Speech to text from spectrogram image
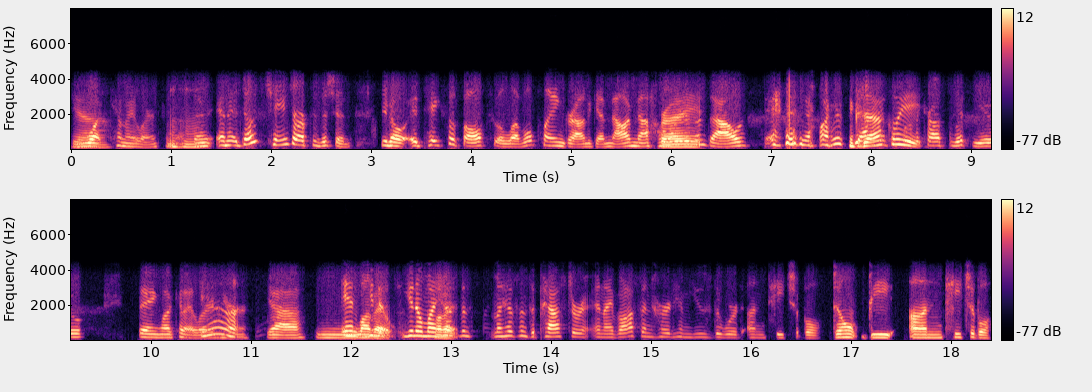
Yeah. What can I learn from Mhm. this? And, and it does change our position. You know, it takes us all to a level playing ground again. Now I'm not holier Right. than thou, and now I'm Exactly. across with you, saying, "What can I learn Yeah. here?" Yeah, mm, and love you know, it. you know, my Love it. husband, my husband's a pastor, and I've often heard him use the word unteachable. Don't be unteachable,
